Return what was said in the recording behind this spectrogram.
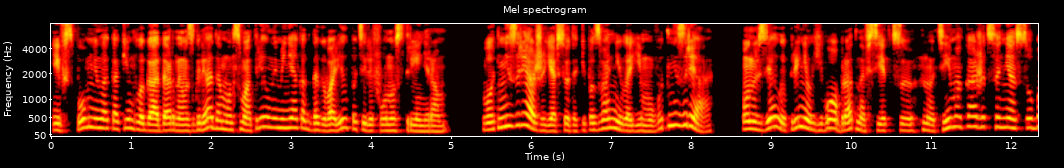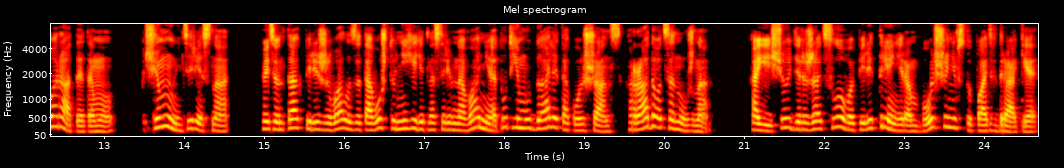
и вспомнила, каким благодарным взглядом он смотрел на меня, когда говорил по телефону с тренером. Вот не зря же я все-таки позвонила ему, вот не зря. Он взял и принял его обратно в секцию, но Тима, кажется, не особо рад этому. Почему, интересно? Ведь он так переживал из-за того, что не едет на соревнования, а тут ему дали такой шанс. Радоваться нужно. А еще держать слово перед тренером, больше не вступать в драки.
